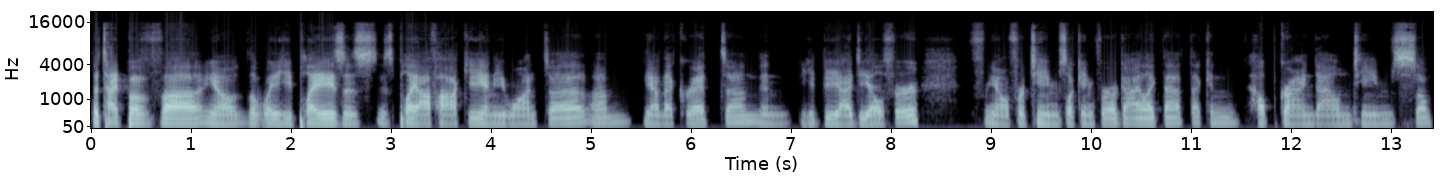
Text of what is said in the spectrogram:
the type of uh, you know the way he plays is is playoff hockey, and you want uh, um, you know that grit, um, and he'd be ideal for, you know for teams looking for a guy like that that can help grind down teams. So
